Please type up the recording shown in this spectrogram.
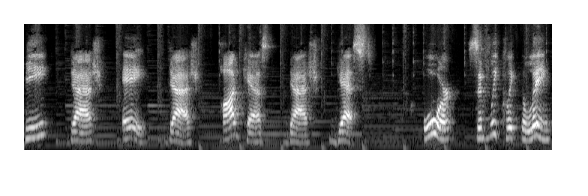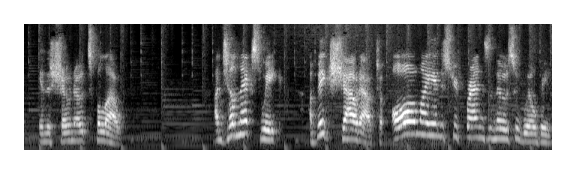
B dash A dash podcast dash guest or simply click the link in the show notes below. Until next week, a big shout out to all my industry friends and those who will be.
